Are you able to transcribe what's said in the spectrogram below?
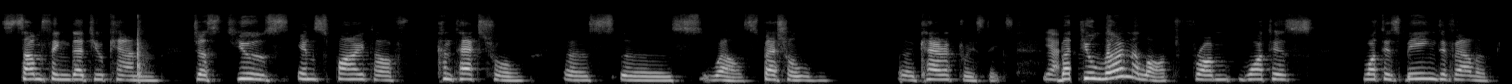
something that you can just use in spite of contextual, well, special uh, characteristics. Yeah. But you learn a lot from what is what is being developed.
